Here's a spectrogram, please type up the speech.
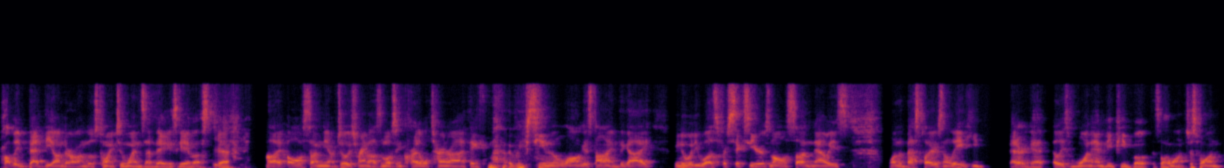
probably bet the under on those 22 wins that Vegas gave us. Yeah. But all of a sudden, you know, Julius Randle has the most incredible turnaround I think we've seen in the longest time. The guy, we knew what he was for six years, and all of a sudden now he's one of the best players in the league. He better get at least one MVP vote. That's all I want. Just one.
